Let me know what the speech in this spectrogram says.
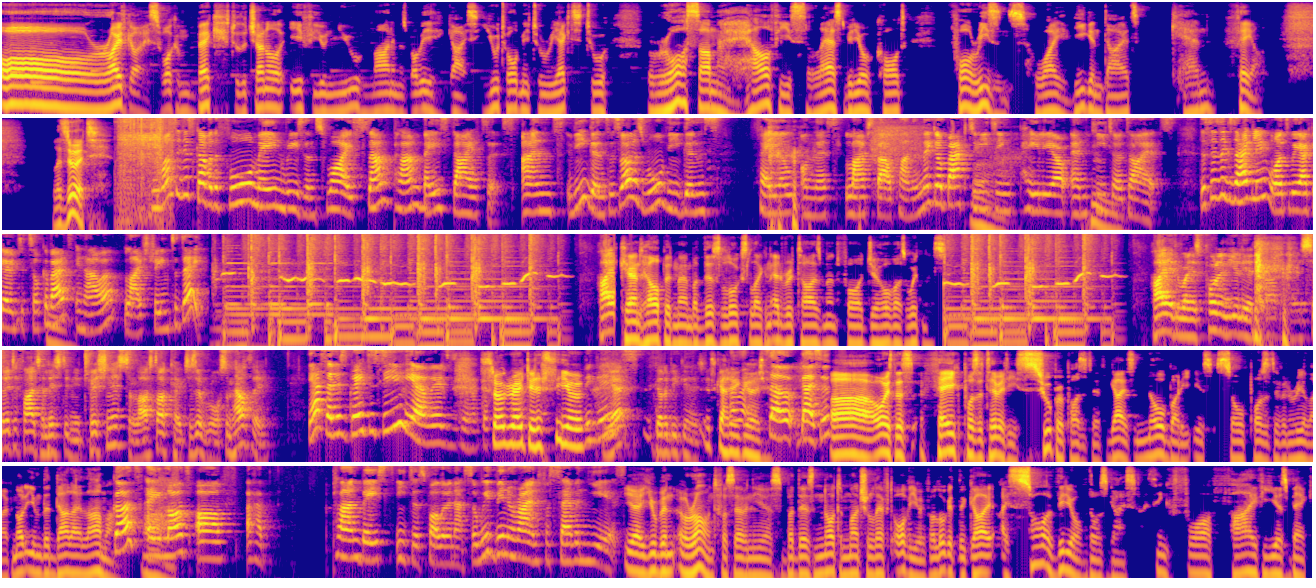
Alright guys, welcome back to the channel. If you're new, my name is Bobby. Guys, you told me to react to Rawsome Healthy's last video called 4 Reasons Why Vegan Diets Can Fail. Let's do it! Do you want to discover the four main reasons why some plant-based dieters and vegans, as well as raw vegans, fail on this lifestyle plan and they go back to mm. eating paleo and hmm. keto diets. This is exactly what we are going to talk hmm. about in our live stream today. Hi, Can't help it man, but this looks like an advertisement for Jehovah's Witness. hi everyone, it's Paul and Julia, certified holistic nutritionists and lifestyle coaches at Rawsome Healthy. Yes, and it's great to see you here. We're, you know, So great to see you. be good. Yeah, gotta be good. It's gotta be All right. good. So, guys, we've Ah, always this fake positivity, super positive. Guys, nobody is so positive in real life, not even the Dalai Lama. got a Ah. lot of uh, plant-based eaters following us. So we've been around for seven years. Yeah, you've been around for seven years, but there's not much left of you. If I look at the guy, I saw a video of those guys, I think four, five years back.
